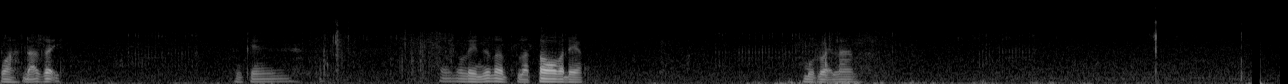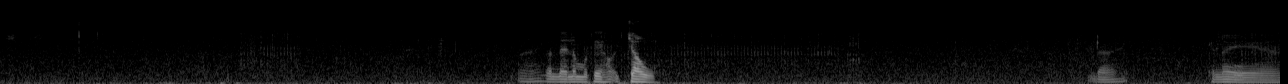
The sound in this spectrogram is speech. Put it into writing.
Wow, đã gãy cái nó lên rất là là to và đẹp. Một loại lan Đấy, còn đây là một cây họ trầu. Đấy cái này à,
